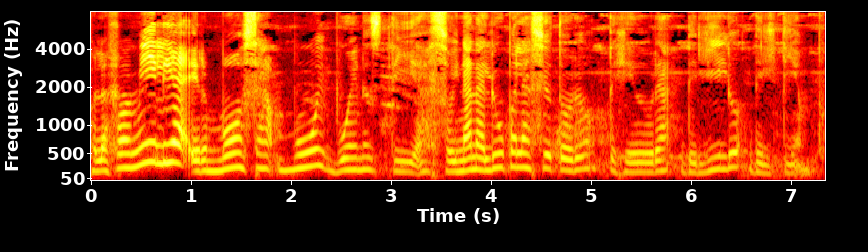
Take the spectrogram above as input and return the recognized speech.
Hola familia hermosa, muy buenos días. Soy Nana Lu Palacio Toro, tejedora del hilo del tiempo.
